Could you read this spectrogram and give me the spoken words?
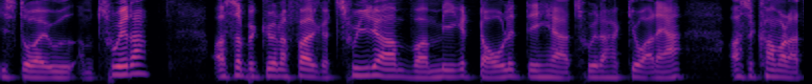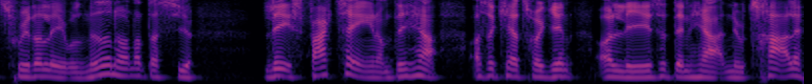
historie ud om Twitter, og så begynder folk at tweete om, hvor mega dårligt det her Twitter har gjort er, og så kommer der et Twitter-label nedenunder, der siger, læs faktaen om det her, og så kan jeg trykke ind og læse den her neutrale,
